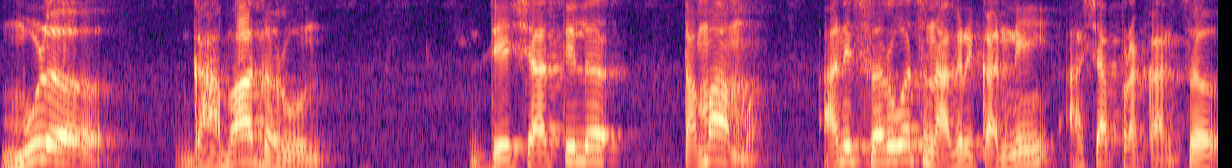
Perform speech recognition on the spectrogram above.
मूळ गाभा धरून देशातील तमाम आणि सर्वच नागरिकांनी अशा प्रकारचं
